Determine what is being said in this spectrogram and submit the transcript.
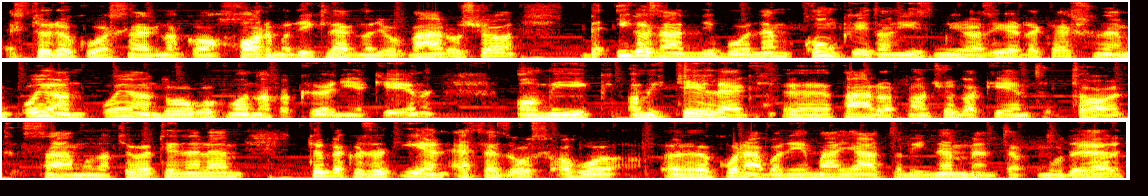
ez Törökországnak a harmadik legnagyobb városa, de igazániból nem konkrétan Izmir az érdekes, hanem olyan, olyan dolgok vannak a környékén, amik, amik tényleg páratlan csodaként tart számon a történelem. Többek között ilyen Efezos, ahol korábban én már jártam, így nem mentem oda el,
